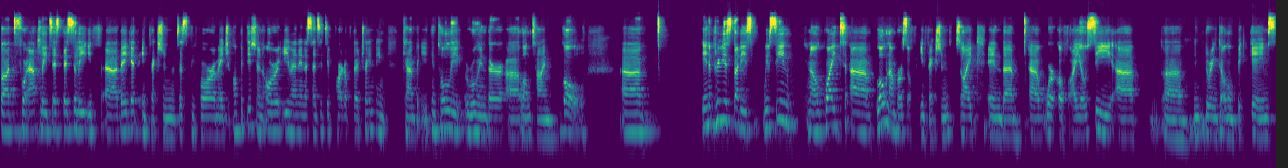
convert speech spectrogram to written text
But for athletes, especially if uh, they get infection just before a major competition or even in a sensitive part of their training camp, it can totally ruin their uh, long time goal. Um, in the previous studies, we've seen you know quite uh, low numbers of infections, like in the uh, work of IOC uh, um, in, during the Olympic Games.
